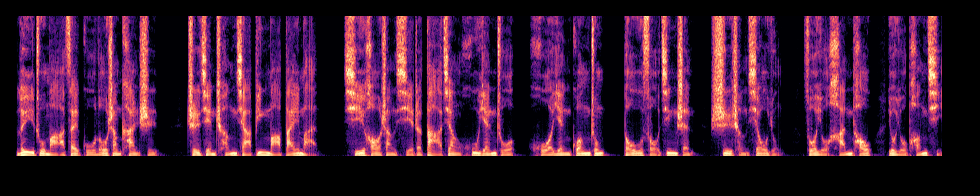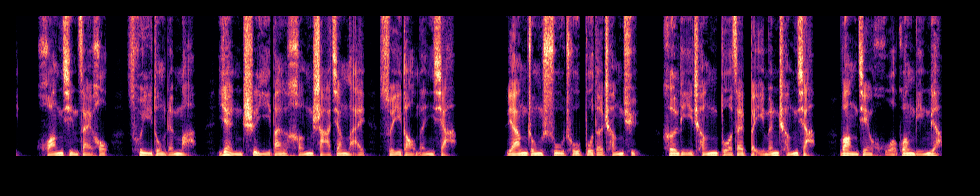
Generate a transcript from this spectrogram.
勒住马在鼓楼上看时，只见城下兵马摆满，旗号上写着“大将呼延灼”，火焰光中，抖擞精神，狮骋骁勇。左有韩涛，右有彭起，黄信在后，催动人马，燕翅一般横杀将来，随到门下。梁中书出不得城去。和李成躲在北门城下，望见火光明亮，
